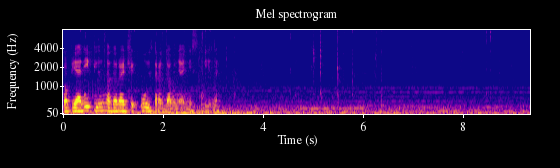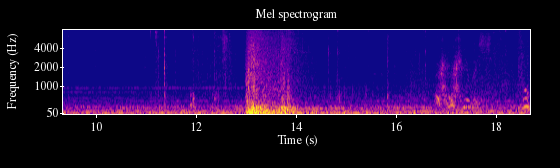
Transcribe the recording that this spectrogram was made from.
коп'я Ріклінга, до речі, ультра говняні стріли. Получилось! Ну!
